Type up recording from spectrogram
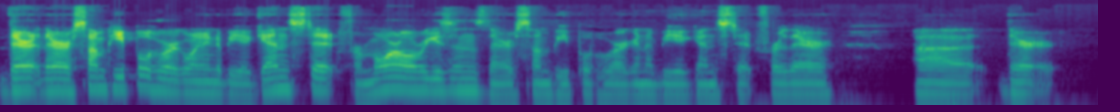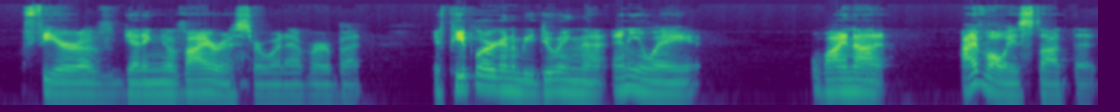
there there are some people who are going to be against it for moral reasons. There are some people who are going to be against it for their uh, their fear of getting a virus or whatever. But if people are going to be doing that anyway, why not? I've always thought that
